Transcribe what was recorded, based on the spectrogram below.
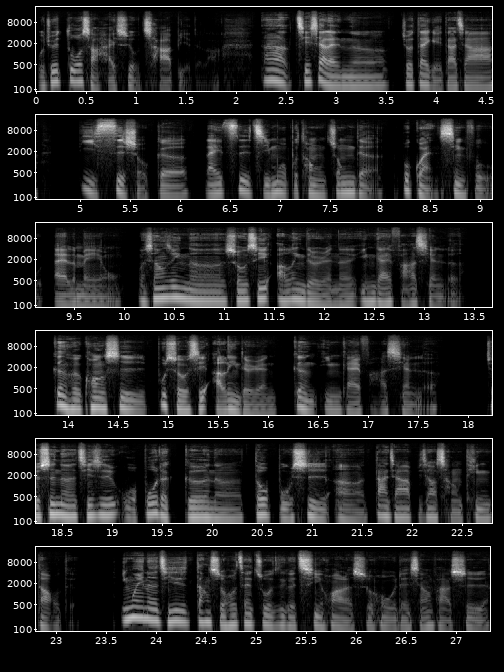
我觉得多少还是有差别的啦。那接下来呢，就带给大家第四首歌，来自《寂寞不痛》中的。不管幸福来了没有，我相信呢，熟悉阿令的人呢，应该发现了，更何况是不熟悉阿令的人，更应该发现了。就是呢，其实我播的歌呢，都不是呃大家比较常听到的，因为呢，其实当时候在做这个企划的时候，我的想法是，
